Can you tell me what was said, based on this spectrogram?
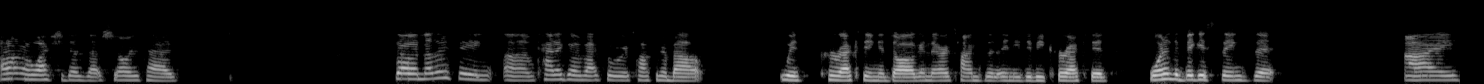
I don't know why she does that. She always has. So another thing, um, kind of going back to what we were talking about with correcting a dog, and there are times that they need to be corrected. One of the biggest things that I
